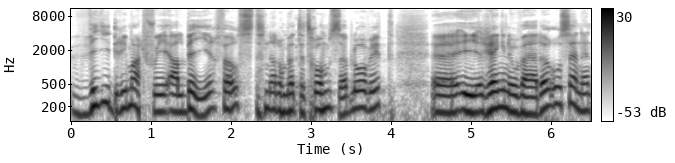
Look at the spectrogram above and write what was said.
vidrig match i Albir först, när de mötte Tromsö, Blåvitt, uh, i regnoväder och sen en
